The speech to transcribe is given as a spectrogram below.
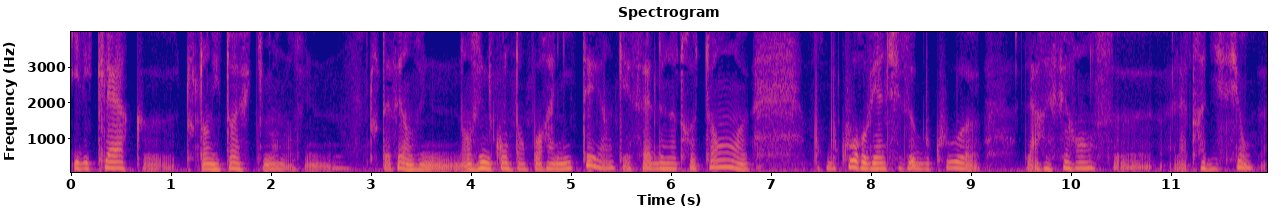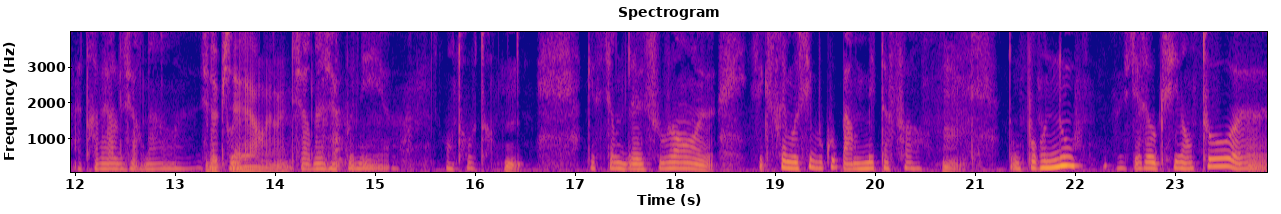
Il est clair que tout en étant effectivement dans une, tout à fait dans une, dans une contemporanité hein, qui est celle de notre temps, euh, pour beaucoup reviennent chez eux beaucoup euh, la référence euh, à la tradition à travers le jardin de pierre, le jardin japonais entre autres. Hmm. Question de souvent s'exprime aussi beaucoup par métaphore. Hmm. Donc pour nous, je dirais occidentaux, euh,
